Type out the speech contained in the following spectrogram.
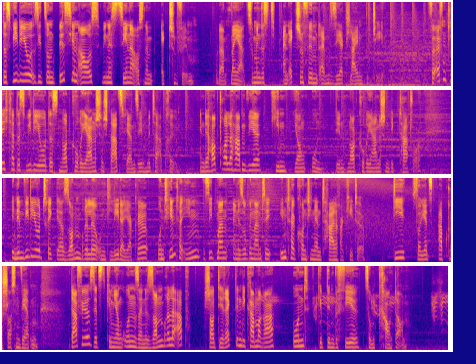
Das Video sieht so ein bisschen aus wie eine Szene aus einem Actionfilm. Oder naja, zumindest ein Actionfilm mit einem sehr kleinen Budget. Veröffentlicht hat das Video das nordkoreanische Staatsfernsehen Mitte April. In der Hauptrolle haben wir Kim Jong-un, den nordkoreanischen Diktator. In dem Video trägt er Sonnenbrille und Lederjacke und hinter ihm sieht man eine sogenannte Interkontinentalrakete. Die soll jetzt abgeschossen werden. Dafür setzt Kim Jong-un seine Sonnenbrille ab, schaut direkt in die Kamera und gibt den Befehl zum Countdown.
